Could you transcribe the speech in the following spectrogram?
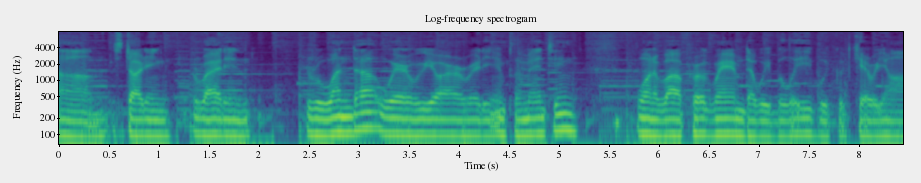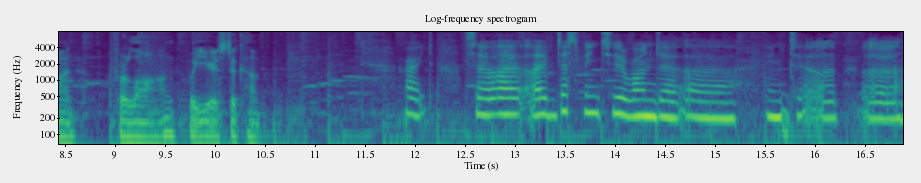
um, starting right in Rwanda, where we are already implementing one of our programs that we believe we could carry on for long, for years to come. Right. So I, I've just been to Rwanda uh, into, uh, uh,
